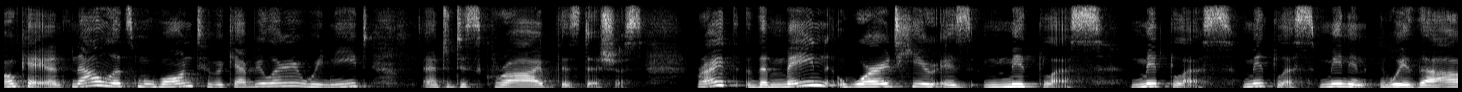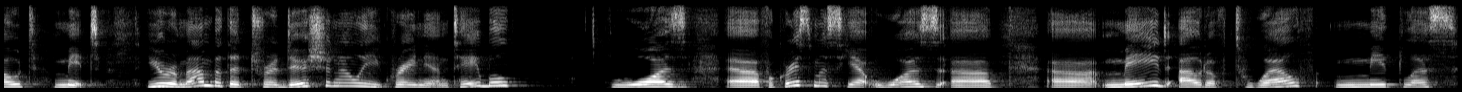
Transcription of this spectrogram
Okay, and now let's move on to vocabulary we need uh, to describe these dishes, right? The main word here is meatless, meatless, meatless, meaning without meat. You remember the traditional Ukrainian table was uh, for Christmas, yeah, was uh, uh, made out of 12 meatless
